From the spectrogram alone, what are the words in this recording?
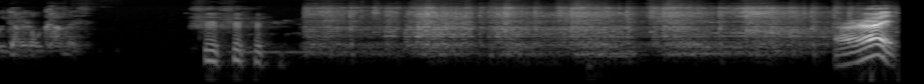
We got it all covered. Alright.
